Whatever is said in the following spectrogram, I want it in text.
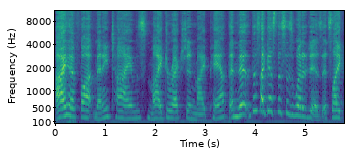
I have fought many times my direction, my path, and th- this, I guess this is what it is. It's like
